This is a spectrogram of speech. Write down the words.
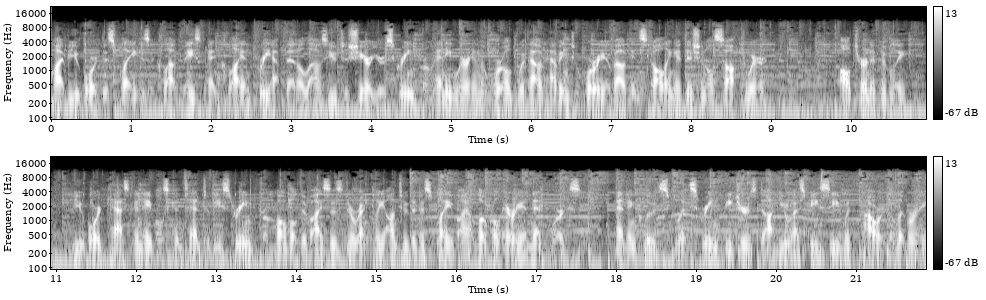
My Viewboard Display is a cloud-based and client-free app that allows you to share your screen from anywhere in the world without having to worry about installing additional software. Alternatively, Viewboardcast enables content to be streamed from mobile devices directly onto the display via local area networks, and includes split-screen features. USB-C with power delivery,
